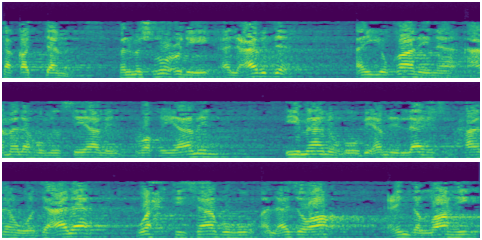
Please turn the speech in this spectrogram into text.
تقدم. فالمشروع للعبد أن يقارن عمله من صيام وقيام إيمانه بأمر الله سبحانه وتعالى واحتسابه الأجر عند الله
